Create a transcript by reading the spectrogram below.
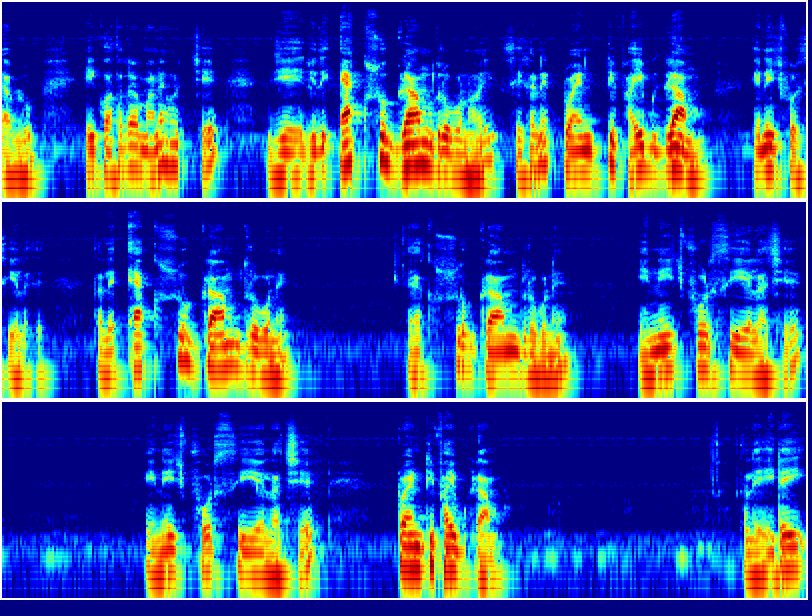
W এই কথাটার মানে হচ্ছে যে যদি একশো গ্রাম দ্রবণ হয়, সেখানে twenty five gram NH four CL আছে। তাহলে একশো গ্রাম দ্রবণে, একশো গ্রাম দ্রবণে এনএইচ ফোর সিএল আছে এনএইচ ফোর সিএল আছে টোয়েন্টি ফাইভ গ্রাম। তাহলে এটাই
